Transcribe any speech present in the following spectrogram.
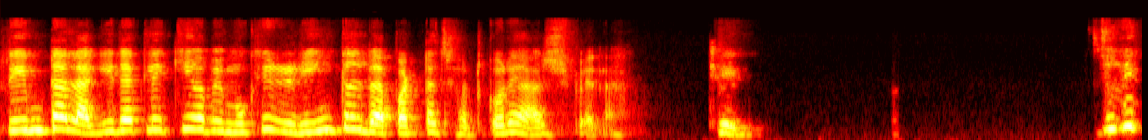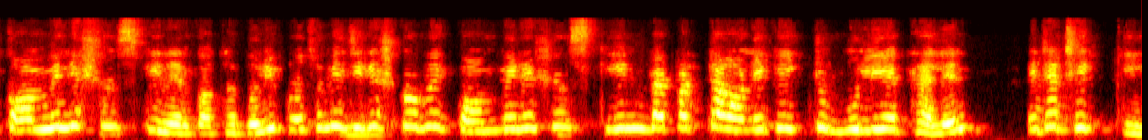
ক্রিমটা লাগিয়ে রাখলে কি হবে? মুখের রিঙ্কেল ব্যাপারটা ঝট করে আসবে না। ঠিক। যদি কম্বিনেশন স্কিনের কথা বলি প্রথমে জিজ্ঞেস করব কম্বিনেশন স্কিন ব্যাপারটা অনেকে একটু গুলিয়ে ফেলেন এটা ঠিক কি?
